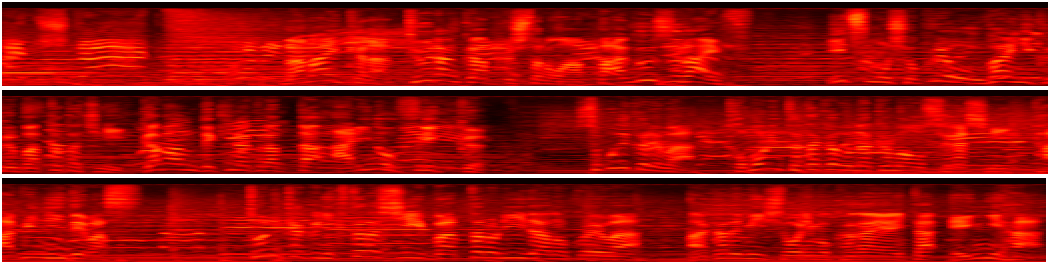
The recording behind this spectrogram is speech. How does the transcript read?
I'm stuck! 7位から2ランクアップしたのはバグズライフいつも食料を奪いに来るバッタたちに我慢できなくなったアリのフリックそこで彼は共に戦う仲間を探しに旅に出ますとにかく憎たらしいバッタのリーダーの声はアカデミー賞にも輝いた演技派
